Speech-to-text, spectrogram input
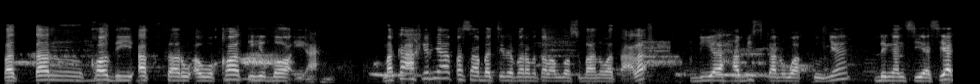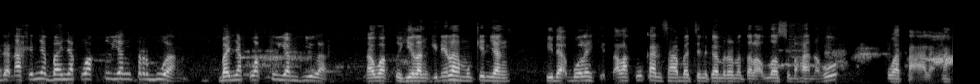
Fatan qadi aktsaru awqatihi dha'i'ah. Maka akhirnya apa sahabat cinta para Allah Subhanahu wa taala? Dia habiskan waktunya dengan sia-sia dan akhirnya banyak waktu yang terbuang, banyak waktu yang hilang. Nah, waktu hilang inilah mungkin yang tidak boleh kita lakukan sahabat cendekan rahmatullah Allah Subhanahu wa taala. Nah,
